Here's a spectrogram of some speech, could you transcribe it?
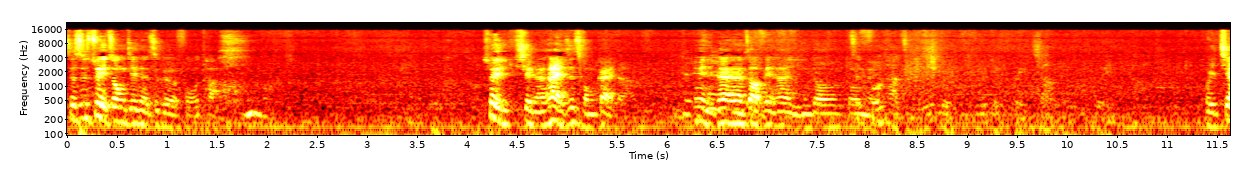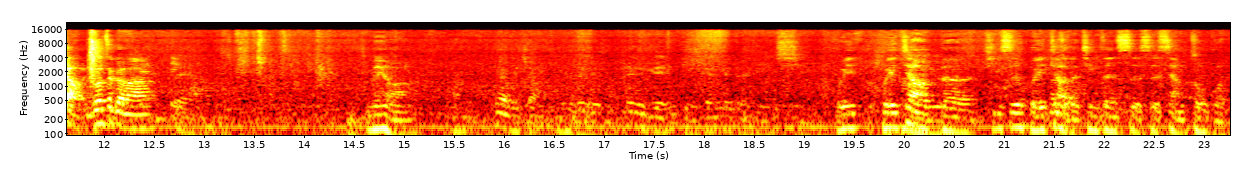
这是最中间的这个佛塔，所以显然它也是重盖的啊、因为你看那照片，它已经都都没这佛塔怎么有点有点回教的味道？回教。你说这个吗？对啊，没有啊，没有回教。那个那个圆顶跟那个圆形，回回教的其实回教的清真寺是像中国的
